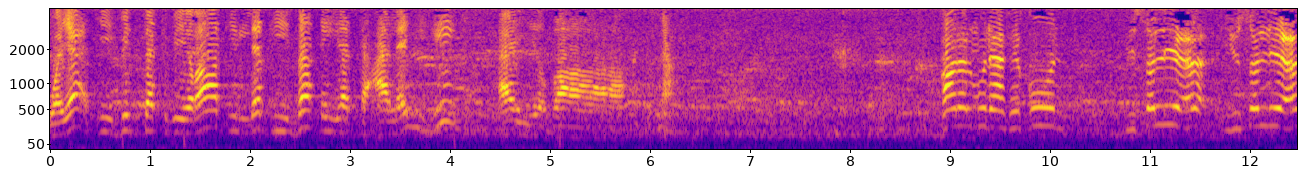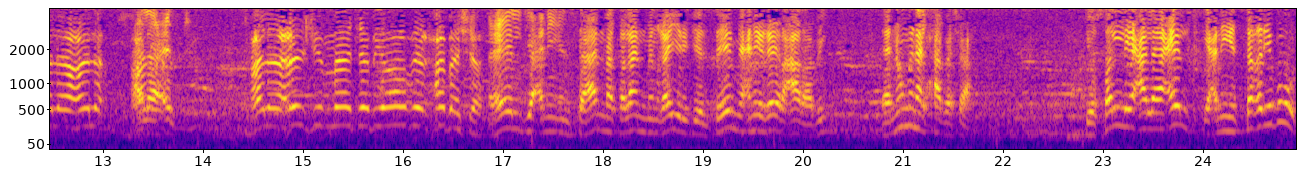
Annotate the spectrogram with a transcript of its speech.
ويأتي بالتكبيرات التي بقيت عليه أيضا. نعم. قال المنافقون يصلي يصلي على على على علج. على علج مات بأرض الحبشة. علج يعني إنسان مثلا من غير جنسهم يعني غير عربي لأنه من الحبشة. يصلي على علج يعني يستغربون.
